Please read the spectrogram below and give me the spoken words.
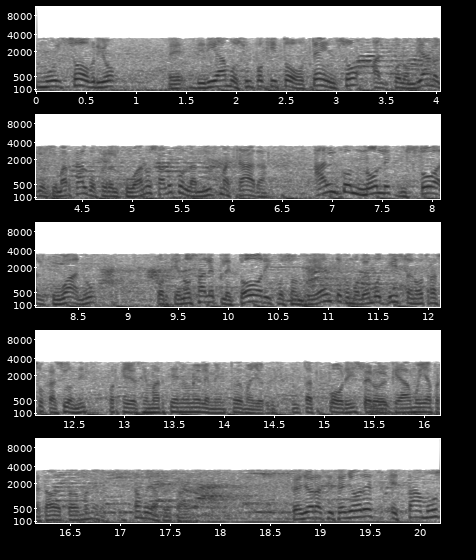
muy sobrio, eh, diríamos un poquito tenso al colombiano Yosimar Calvo, pero el cubano sale con la misma cara. Algo no le gustó al cubano porque no sale pletórico, sonriente, como lo hemos visto en otras ocasiones. Porque Yosimar tiene un elemento de mayor dificultad. Por eso. Pero queda muy apretado de todas maneras. Está muy apretado. Señoras y señores, estamos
